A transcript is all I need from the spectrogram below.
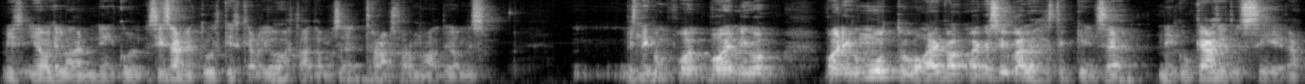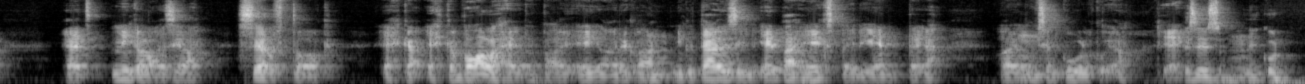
missä jonkinlainen niin kuin sisäinen tutkiskelu johtaa tämmöiseen transformaatioon, missä, missä niin kuin voi, voi, niin kuin, voi niin kuin muuttua aika, aika syvällisestikin se niin kuin käsitys siitä, että minkälaisia self-talk, ehkä, ehkä valheita tai ei ainakaan mm. niin kuin täysin epäekspedienttejä ajatuksen kulkuja. Ja siis mm. niin kun,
